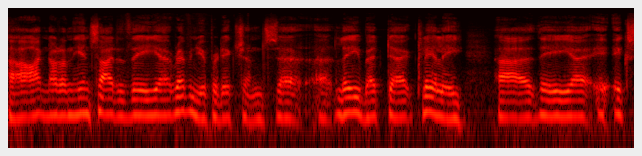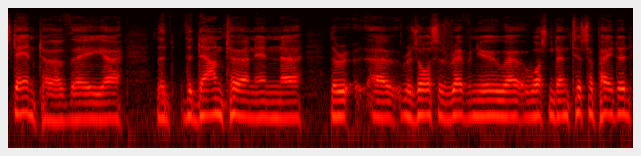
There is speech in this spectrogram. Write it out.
Uh, I'm not on the inside of the uh, revenue predictions, uh, uh Lee, but uh, clearly uh, the extent of the, the, the downturn in the uh, resources revenue uh, wasn't anticipated,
